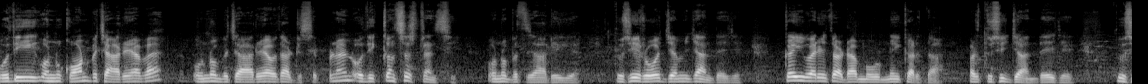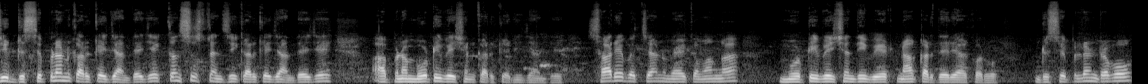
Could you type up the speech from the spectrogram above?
ਉਹਦੀ ਉਹਨੂੰ ਕੌਣ ਬਚਾ ਰਿਹਾ ਵਾ? ਉਹਨੂੰ ਬਚਾ ਰਿਹਾ ਉਹਦਾ ਡਿਸਪਲਿਨ ਉਹਦੀ ਕੰਸਿਸਟੈਂਸੀ ਉਹਨੂੰ ਬਚਾ ਰਹੀ ਹੈ। ਤੁਸੀਂ ਰੋਜ਼ ਜਿਮ ਜਾਂਦੇ ਜੇ, ਕਈ ਵਾਰੀ ਤੁਹਾਡਾ ਮੂਡ ਨਹੀਂ ਕਰਦਾ, ਪਰ ਤੁਸੀਂ ਜਾਂਦੇ ਜੇ। ਤੁਸੀਂ ਡਿਸਪਲਿਨ ਕਰਕੇ ਜਾਂਦੇ ਜੇ ਕੰਸਿਸਟੈਂਸੀ ਕਰਕੇ ਜਾਂਦੇ ਜੇ, ਆਪਣਾ ਮੋਟੀਵੇਸ਼ਨ ਕਰਕੇ ਨਹੀਂ ਜਾਂਦੇ। ਸਾਰੇ ਬੱਚਿਆਂ ਨੂੰ ਮੈਂ ਕਹਾਂਗਾ ਮੋਟੀਵੇਸ਼ਨ ਦੀ ਵੇਟ ਨਾ ਕਰਦੇ ਰਿਹਾ ਕਰੋ। ਡਿਸਪਲਿਨ ਰਵੋ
